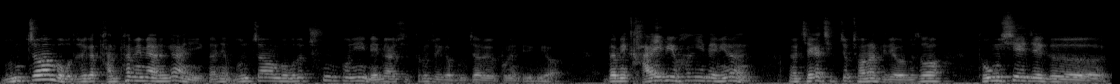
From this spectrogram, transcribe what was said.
문자만 보고도 저희가 단타 매매하는 게 아니니까요. 문자만 보고도 충분히 매매할 수 있도록 저희가 문자를 보내드리고요. 그다음에 가입이 확인이 되면은 제가 직접 전화를 드려요. 그러면서 동시에 이제 그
